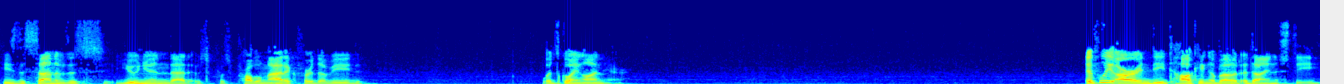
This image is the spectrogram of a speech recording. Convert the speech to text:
He's the son of this union that was problematic for David. What's going on here? If we are indeed talking about a dynasty,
